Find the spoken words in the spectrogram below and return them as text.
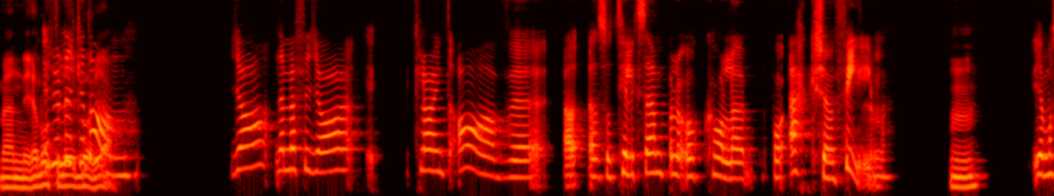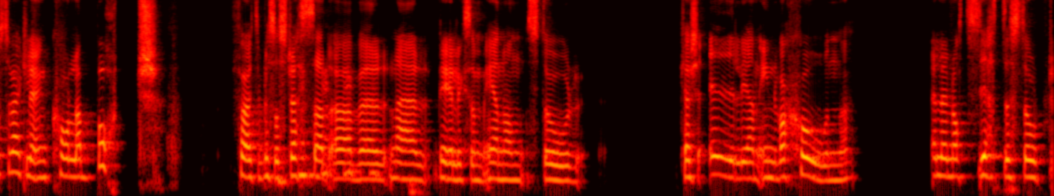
Men jag är låter du dig börja. likadan? Ja, nej men för jag klarar inte av eh, alltså till exempel att kolla på actionfilm. Mm. Jag måste verkligen kolla bort för att jag blir så stressad över när det liksom är någon stor kanske alien-invasion eller något jättestort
